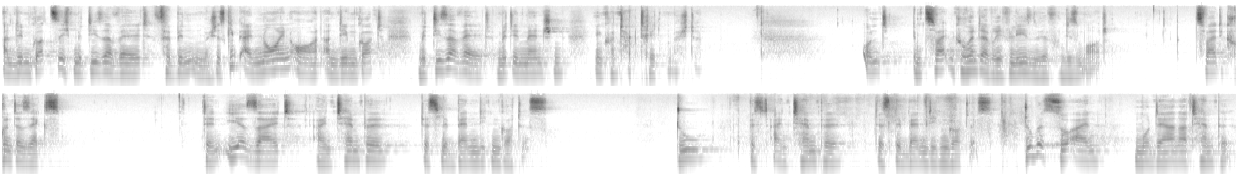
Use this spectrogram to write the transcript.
an dem Gott sich mit dieser Welt verbinden möchte. Es gibt einen neuen Ort, an dem Gott mit dieser Welt, mit den Menschen in Kontakt treten möchte. Und im zweiten Korintherbrief lesen wir von diesem Ort. 2. Korinther 6. Denn ihr seid ein Tempel des lebendigen Gottes. Du bist ein Tempel des lebendigen Gottes. Du bist so ein moderner Tempel.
